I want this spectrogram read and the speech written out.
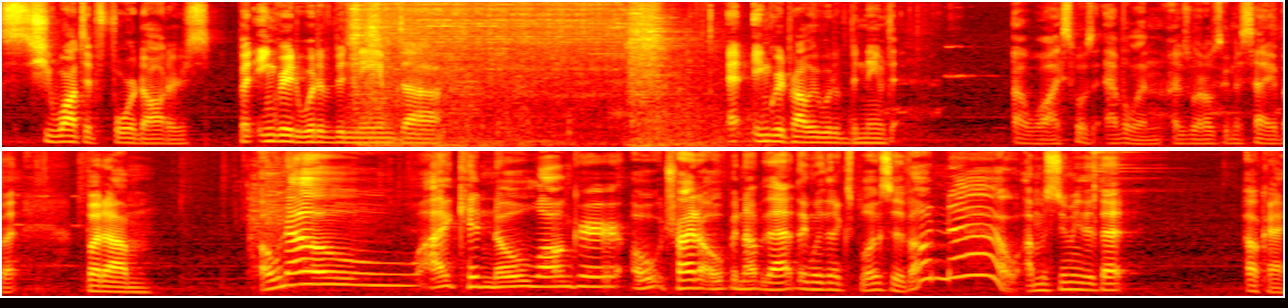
She wanted four daughters, but Ingrid would have been named, uh, Ingrid probably would have been named oh well i suppose evelyn is what i was going to say but but um oh no i can no longer oh try to open up that thing with an explosive. Oh no i'm assuming that that okay.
